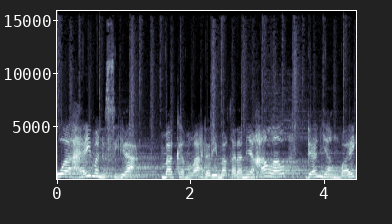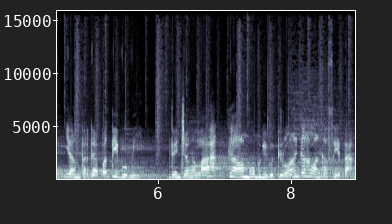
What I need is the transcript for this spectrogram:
Wahai manusia, makanlah dari makanan yang halal dan yang baik yang terdapat di bumi. Dan janganlah kamu mengikuti langkah-langkah setan.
